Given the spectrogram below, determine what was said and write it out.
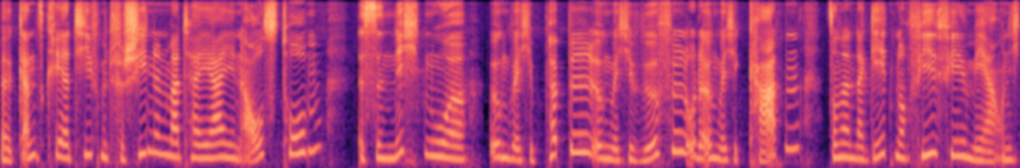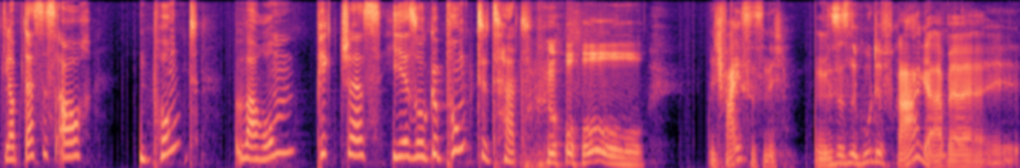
äh, ganz kreativ mit verschiedenen Materialien austoben. Es sind nicht nur irgendwelche Pöppel, irgendwelche Würfel oder irgendwelche Karten, sondern da geht noch viel, viel mehr. Und ich glaube, das ist auch ein Punkt, warum Pictures hier so gepunktet hat. Hohoho. Ich weiß es nicht. Das ist eine gute Frage, aber äh,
